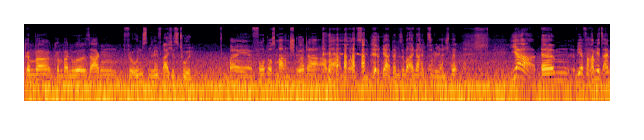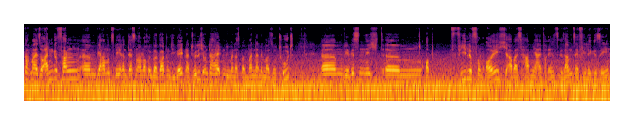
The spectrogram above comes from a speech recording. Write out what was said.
können wir, können wir nur sagen, für uns ein hilfreiches Tool. Bei Fotos machen stört er, aber ansonsten. ja, dann ist immer eine Hand zu wenig. Ne? Ja, ähm, wir haben jetzt einfach mal so angefangen. Ähm, wir haben uns währenddessen auch noch über Gott und die Welt natürlich unterhalten, wie man das beim Wandern immer so tut. Ähm, wir wissen nicht, ähm, ob viele von euch, aber es haben ja einfach insgesamt sehr viele gesehen,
